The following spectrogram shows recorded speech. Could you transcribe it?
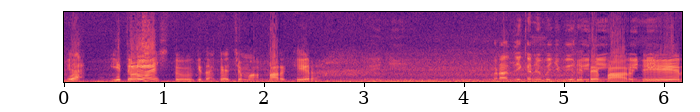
Oke. Gitu guys tuh kita kayak cuma parkir, ini. Perhatikan yang baju biru kita ini. parkir.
